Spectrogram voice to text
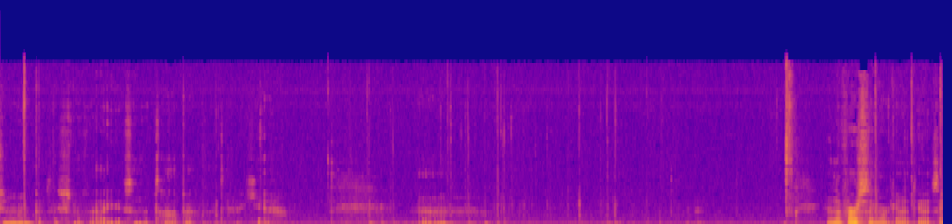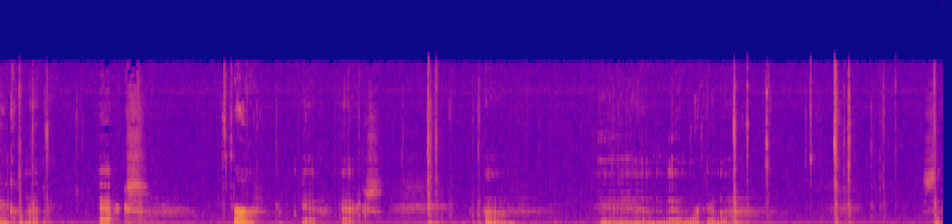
Addition when positional values in the top of the deck, yeah. Um, and the first thing we're going to do is increment x, or yeah, x. Um, and then we're going to set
